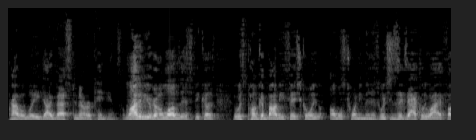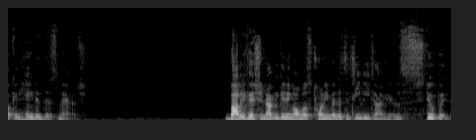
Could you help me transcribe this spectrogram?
probably divest in our opinions. A lot of you are going to love this because it was Punk and Bobby Fish going almost 20 minutes, which is exactly why I fucking hated this match. Bobby Fish should not be getting almost 20 minutes of TV time here. This is stupid.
